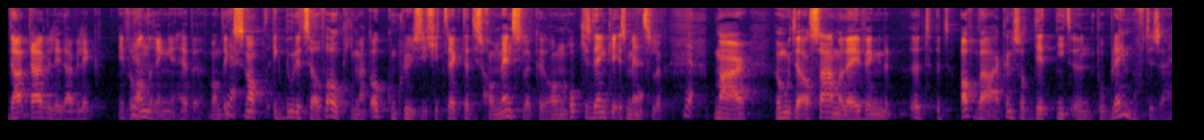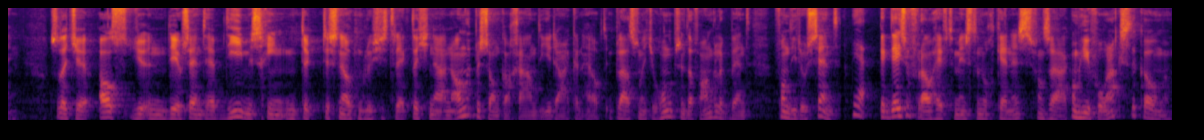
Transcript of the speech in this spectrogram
daar, daar, wil ik, daar wil ik in verandering in hebben. Want ik snap, ik doe dit zelf ook. Je maakt ook conclusies. Je trekt, dat is gewoon menselijk. Gewoon hokjes denken is menselijk. Maar we moeten als samenleving het, het afbaken, zodat dit niet een probleem hoeft te zijn. Zodat je, als je een docent hebt die misschien te, te snel conclusies trekt, dat je naar een andere persoon kan gaan die je daar kan helpen. In plaats van dat je 100% afhankelijk bent van die docent. Ja. Kijk, deze vrouw heeft tenminste nog kennis van zaken om hiervoor in actie te komen.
